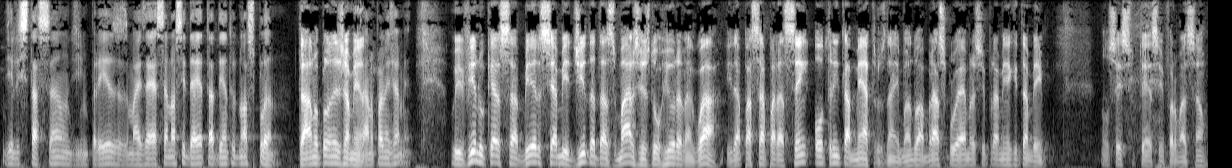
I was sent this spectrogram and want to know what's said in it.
De licitação, de empresas, mas essa é a nossa ideia, está dentro do nosso plano. Está no planejamento. Está no planejamento. O Ivino quer saber se a medida das margens do Rio Aranguá irá passar para 100 ou 30 metros, né? E manda um abraço para o Emerson e para mim aqui também. Não sei se tem essa informação.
